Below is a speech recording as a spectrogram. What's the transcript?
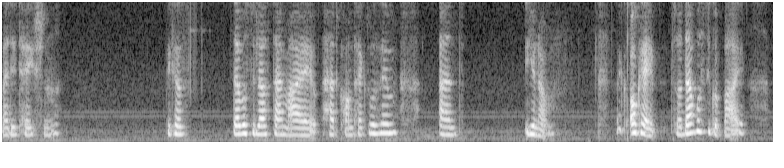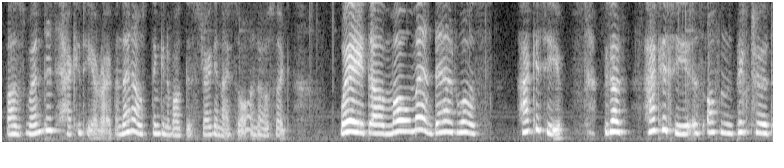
meditation. Because that was the last time I had contact with him and you know like okay so that was the goodbye. But when did Hecate arrive? And then I was thinking about this dragon I saw and I was like Wait a moment, that was Hecate. Because Hecate is often pictured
